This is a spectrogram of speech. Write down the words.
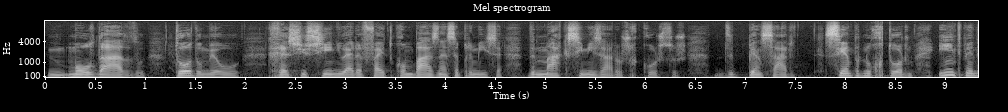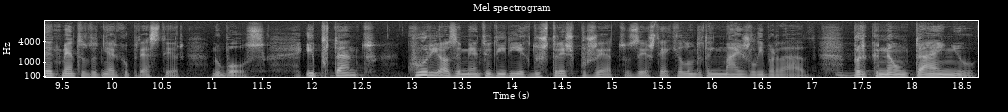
moldado, todo o meu raciocínio era feito com base nessa premissa de maximizar os recursos, de pensar sempre no retorno, independentemente do dinheiro que eu pudesse ter no bolso. E, portanto, curiosamente, eu diria que dos três projetos, este é aquele onde eu tenho mais liberdade, uhum. porque não tenho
